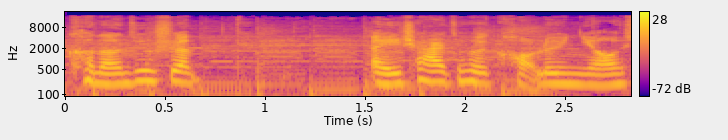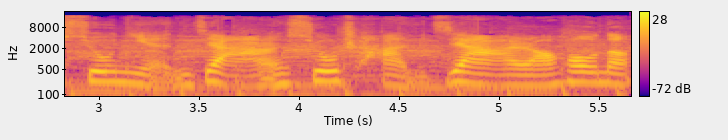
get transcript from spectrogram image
可能就是。HR 就会考虑你要休年假、休产假，然后呢，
